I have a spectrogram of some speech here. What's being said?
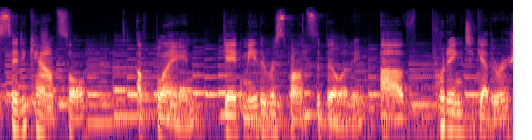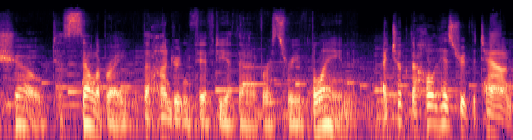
the City Council of Blaine gave me the responsibility of putting together a show to celebrate the 150th anniversary of Blaine. I took the whole history of the town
